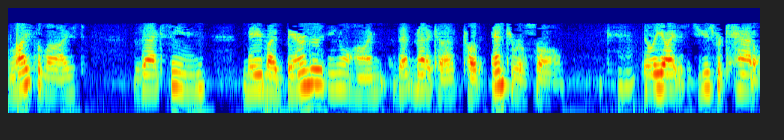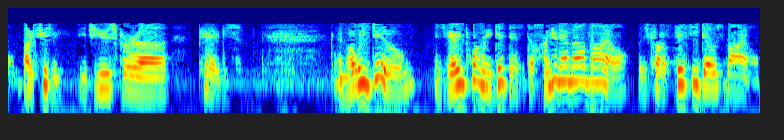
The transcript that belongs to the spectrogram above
lyophilized vaccine made by Boehringer Ingelheim Vetmedica called Enterisol. Mm-hmm. Ileitis. It's used for cattle. Oh, excuse me. It's used for uh, pigs. And what we do is very important when you get this. It's a 100 ml vial, but it's called a 50 dose vial.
